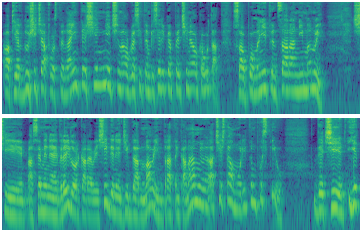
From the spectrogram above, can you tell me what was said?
A pierdut și ce a fost înainte și nici n-au găsit în biserică pe cine au căutat. S-au pomenit în țara nimănui și asemenea evreilor care au ieșit din Egipt, dar n-au intrat în Canaan, aceștia au murit în pustiu. Deci e,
